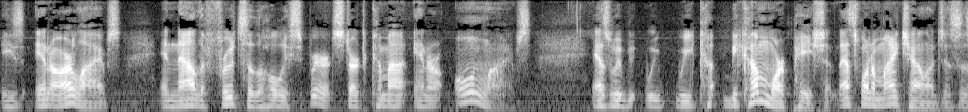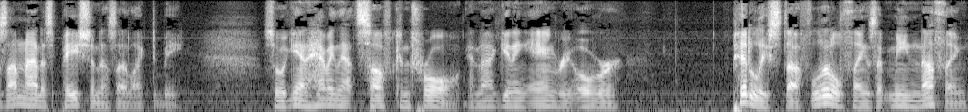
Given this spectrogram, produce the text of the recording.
he's in our lives and now the fruits of the Holy Spirit start to come out in our own lives as we we we become more patient. That's one of my challenges is I'm not as patient as I like to be. So again, having that self-control and not getting angry over piddly stuff, little things that mean nothing,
